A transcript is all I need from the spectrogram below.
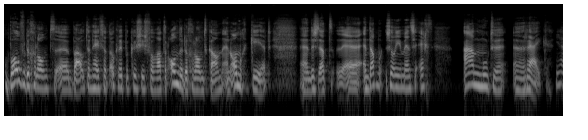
boven de grond eh, bouwt, dan heeft dat ook repercussies van wat er onder de grond kan en omgekeerd. Eh, dus dat, eh, en dat zul je mensen echt aan moeten reiken. Ja,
